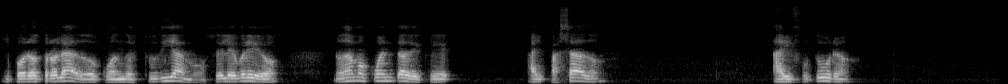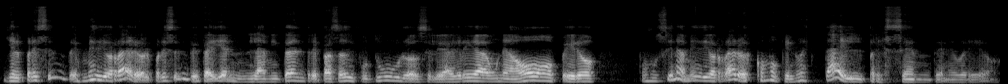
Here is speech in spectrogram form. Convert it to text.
Y por otro lado, cuando estudiamos el hebreo, nos damos cuenta de que hay pasado, hay futuro, y el presente es medio raro, el presente está ahí en la mitad entre pasado y futuro, se le agrega una O, pero funciona medio raro, es como que no está el presente en hebreo.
